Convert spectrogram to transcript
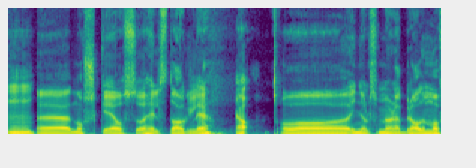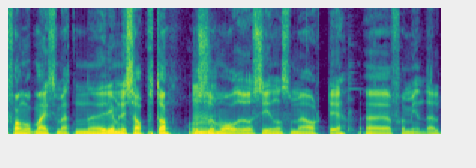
Eh, norske også helst daglig. Ja. Og innhold som gjør deg bra. Du må fange oppmerksomheten rimelig kjapt. da Og så må du jo si noe som er artig, eh, for min del.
